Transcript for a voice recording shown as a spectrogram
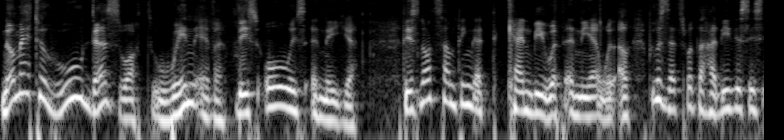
no matter who does what, whenever, there's always a niyyah. There's not something that can be with a niyyah and without, because that's what the hadith says.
